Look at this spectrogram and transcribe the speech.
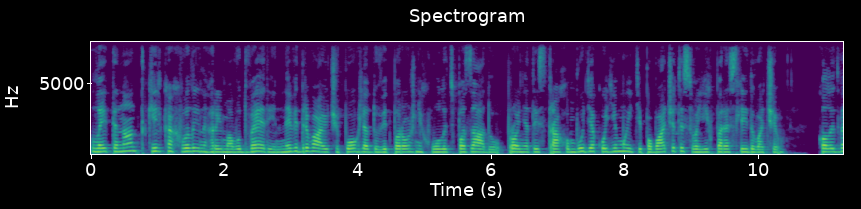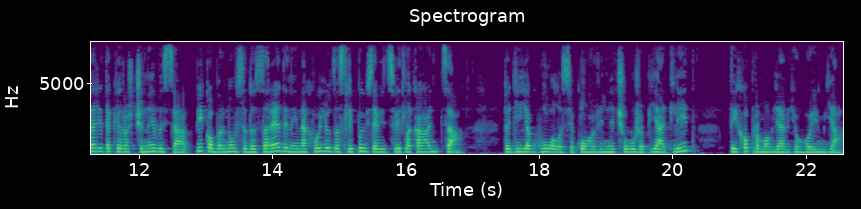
Лейтенант кілька хвилин гримав у двері, не відриваючи погляду від порожніх вулиць позаду, пройнятий страхом будь-якої миті побачити своїх переслідувачів. Коли двері таки розчинилися, пік обернувся до середини і на хвилю засліпився від світла каганця, тоді як голос, якого він не чув уже п'ять літ, тихо промовляв його ім'я.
